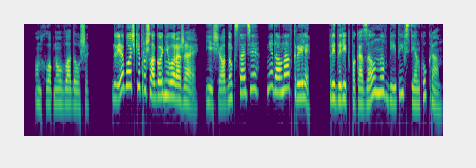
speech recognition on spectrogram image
— он хлопнул в ладоши. «Две бочки прошлогоднего урожая. Еще одну, кстати, недавно открыли». Фредерик показал на вбитый в стенку кран.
